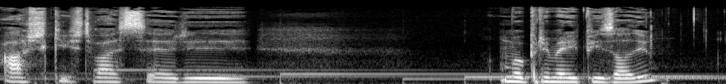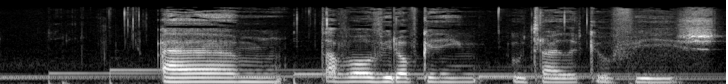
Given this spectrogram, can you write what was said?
acho que isto vai ser uh, o meu primeiro episódio. Estava um, a ouvir ao bocadinho o trailer que eu fiz,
